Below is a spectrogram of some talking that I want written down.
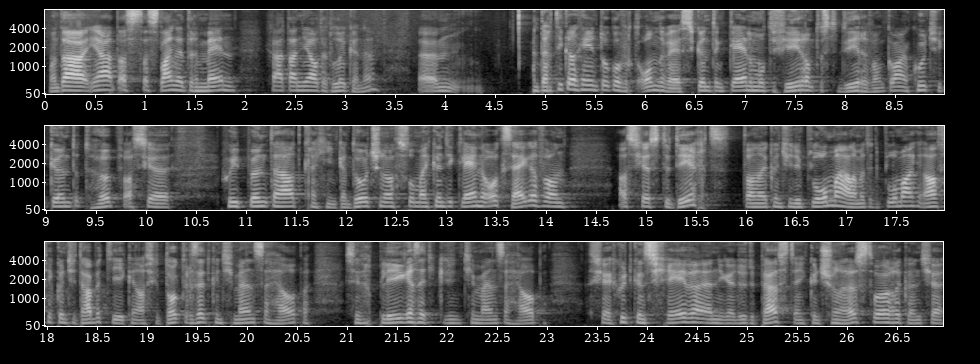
Maar dat, ja, dat is, dat lange termijn, gaat dat niet altijd lukken. Hè? Um, het artikel ging het ook over het onderwijs. Je kunt een kleine motiveren om te studeren. Van, kom aan, goed, je kunt het, hup, als je goede punten haalt, krijg je een cadeautje of zo. Maar je kunt die kleine ook zeggen van, als je studeert, dan kun je diploma halen. Met het diploma als je, kun je dat betekenen. Als je dokter bent, kun je mensen helpen. Als je verpleger bent, kun je mensen helpen. Als je goed kunt schrijven en je doet het best en je kunt journalist worden, kun je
